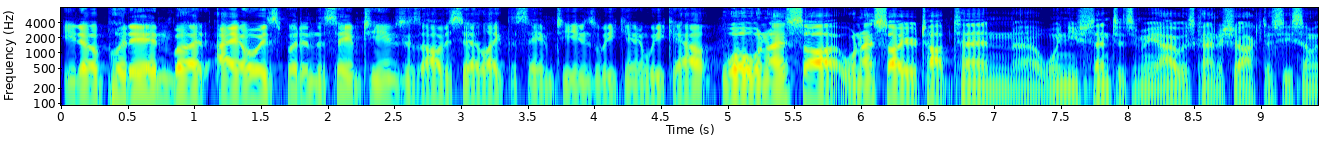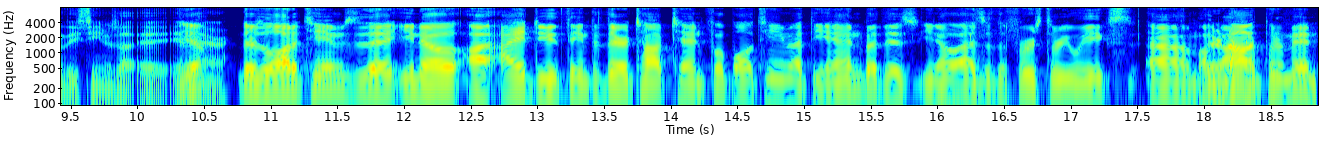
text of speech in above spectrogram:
you know, put in, but I always put in the same teams because obviously I like the same teams week in and week out. Well, when I saw when I saw your top 10 uh, when you sent it to me, I was kind of shocked to see some of these teams uh, in Yep. there. There's a lot of teams that you know I, I do think that they're a top ten football team at the end, but this you know as of the first three weeks, um, I'm They're not, not. going to put them in.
